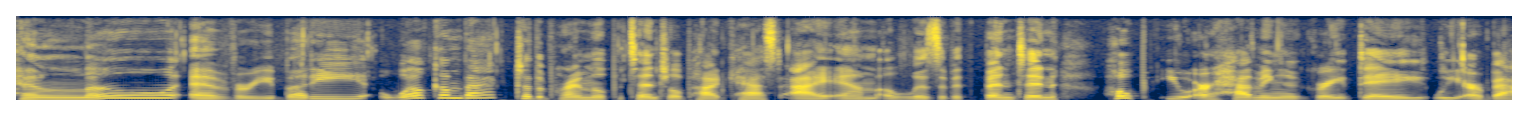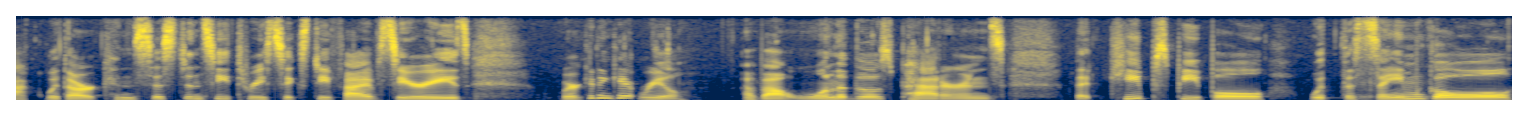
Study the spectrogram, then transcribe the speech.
Hello, everybody. Welcome back to the Primal Potential Podcast. I am Elizabeth Benton. Hope you are having a great day. We are back with our Consistency 365 series. We're going to get real about one of those patterns that keeps people with the same goal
